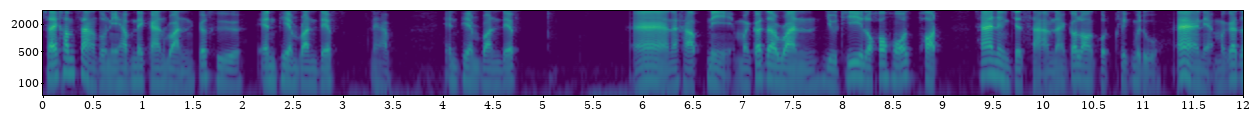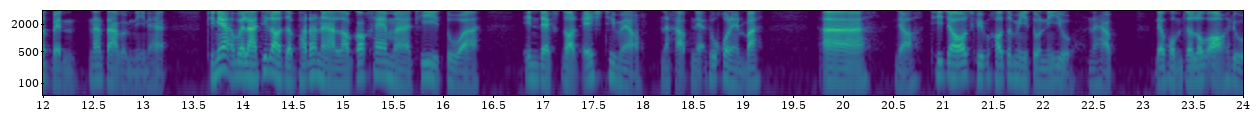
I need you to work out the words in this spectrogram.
ใช้คำสั่งตัวนี้ครับในการ run ก็คือ npm run dev นะครับ npm run dev อ่านะครับ นี่มันก็จะ run อยู่ที่ localhost port 5173 นะ ก็ลองกดคลิกมาดู อ่าเนี่ย มันก็จะเป็นหน้าตาแบบนี้นะฮะ ทีเนี้ยเวลาที่เราจะพัฒนาเราก็แค่มาที่ตัว index.html นะครับ เนี่ย ทุกคนเห็นปะอ่าเดี๋ยวที่ JavaScript เขาจะมีตัวนี้อยู่นะครับ เดี๋ยวผมจะลบออกให้ดู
